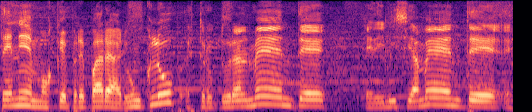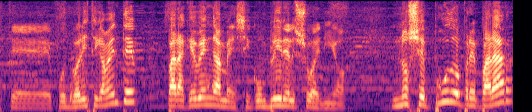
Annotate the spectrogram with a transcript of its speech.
tenemos que preparar un club estructuralmente, ediliciamente, este, futbolísticamente, para que venga Messi, cumplir el sueño. ¿No se pudo preparar?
